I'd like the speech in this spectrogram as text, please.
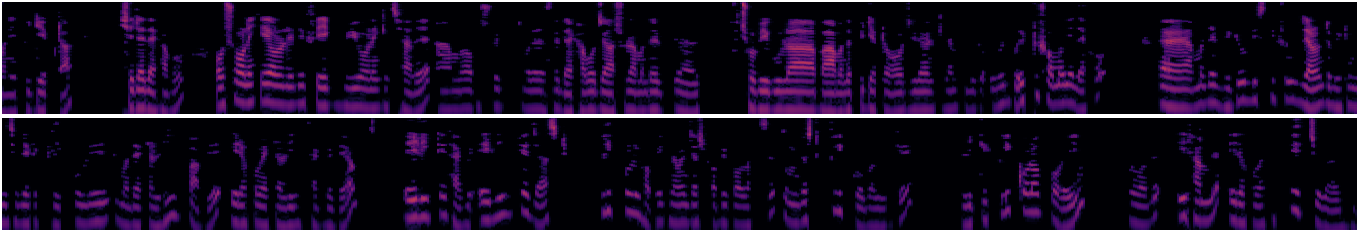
মানে পিডিএফটা সেটা দেখাবো। অবশ্য অনেকে অলরেডি ফেক ভিডিও অনেকে ছাড়ে। আমরা অবশ্যই তোমাদের কাছে দেখাবো যে, আসলে আমাদের ছবিগুলা বা আমাদের পিডিএফটা অরিজিনাল কিনা একটু সময় নিয়ে দেখো। আমাদের ভিডিও ডিসক্রিপশন জানো তো ভিডিও নিচে একটা ক্লিক করলে তোমাদের একটা লিঙ্ক পাবে, এরকম একটা লিঙ্ক থাকবে দেওয়া এই লিঙ্কটাই থাকবে। এই লিঙ্কে জাস্ট ক্লিক করলে হবে। এখানে আমি জাস্ট কপি করা লাগছে তুমি জাস্ট ক্লিক করবা লিঙ্কে লিঙ্কে ক্লিক করার পরেই তোমাদের এই সামনে এরকম একটা পেজ চলে আসবে।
